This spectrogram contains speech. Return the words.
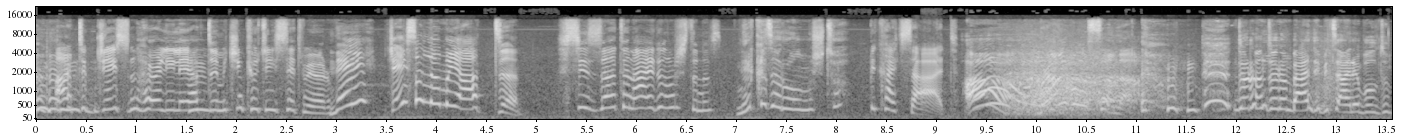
Artık Jason Hurley ile yattığım için kötü hissetmiyorum. ne? Jason'la mı yattın? Siz zaten ayrılmıştınız. Ne kadar olmuştu? Birkaç saat. Bravo sana. durun durun ben de bir tane buldum.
